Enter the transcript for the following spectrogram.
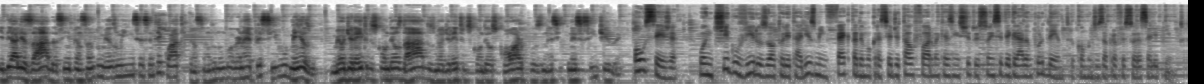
idealizada, assim, pensando mesmo em 64, pensando num governo repressivo mesmo. O meu direito de esconder os dados, meu direito de esconder os corpos, nesse, nesse sentido. Aí. Ou seja, o antigo vírus, o autoritarismo, infecta a democracia de tal forma que as instituições se degradam por dentro, como diz a professora Celi Pinto.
